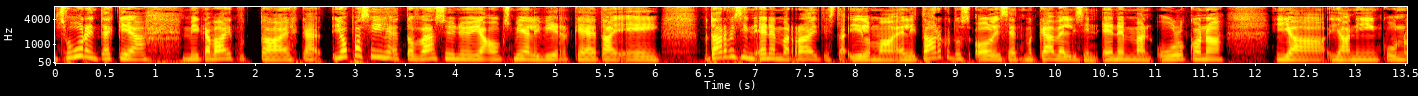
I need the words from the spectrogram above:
suurin tekijä, mikä vaikuttaa ehkä jopa siihen, että on väsynyt ja onko mieli virkeä tai ei. Mä tarvisin enemmän raitista ilmaa, eli tarkoitus olisi, että mä kävelisin enemmän ulkona ja, ja niin kuin,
